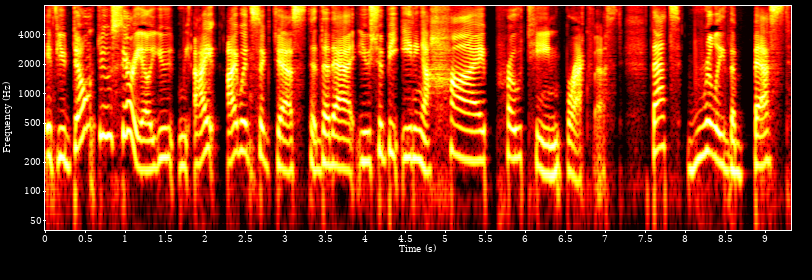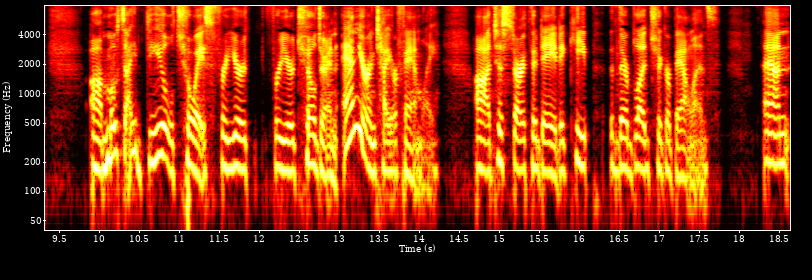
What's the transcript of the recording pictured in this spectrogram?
if you don't do cereal, you I I would suggest that, that you should be eating a high protein breakfast. That's really the best, uh, most ideal choice for your for your children and your entire family uh, to start the day to keep their blood sugar balance. And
